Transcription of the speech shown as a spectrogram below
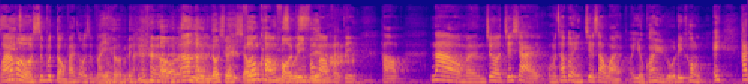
反正我也是不懂，反正我是不懂蛮有，好是你都喜欢小 疯狂否定，疯狂否定。好，那我们就接下来，我们差不多已经介绍完有关于萝莉控，哎，他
